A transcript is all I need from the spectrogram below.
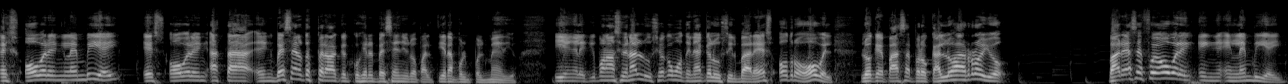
Es over en la NBA. Es over en. Hasta en BCN no te esperaba que él cogiera el BCN y lo partiera por, por medio. Y en el equipo nacional lució como tenía que lucir. Barea es otro over. Lo que pasa, pero Carlos Arroyo. Barea se fue over en, en- en la NBA.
